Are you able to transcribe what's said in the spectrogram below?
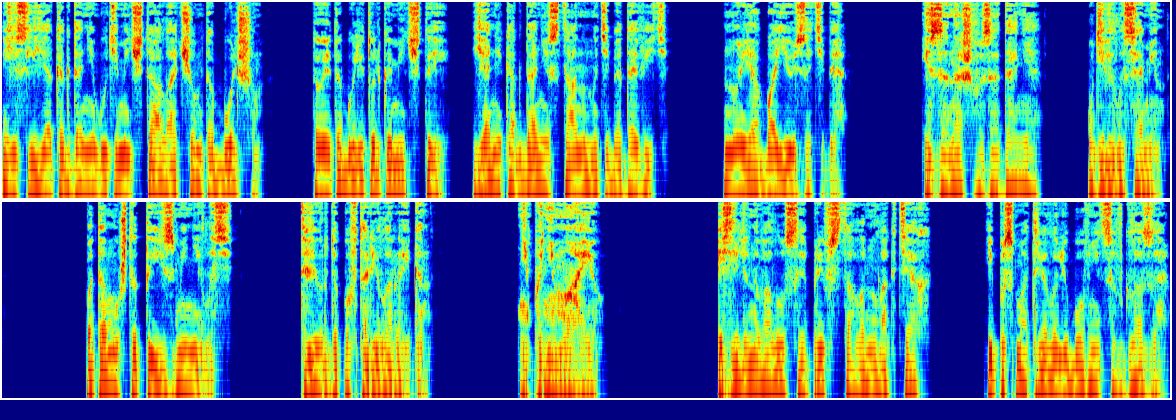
если я когда-нибудь и мечтала о чем-то большем, то это были только мечты. Я никогда не стану на тебя давить. Но я боюсь за тебя. Из-за нашего задания? Удивилась Амин. Потому что ты изменилась, твердо повторила Рейган. Не понимаю. Зеленоволосая привстала на локтях и посмотрела любовнице в глаза.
